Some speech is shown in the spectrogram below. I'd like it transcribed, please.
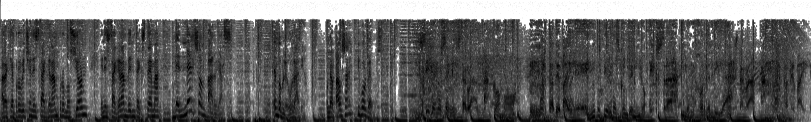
para que aprovechen esta gran promoción en esta gran venta extrema de Nelson Vargas en W Radio. Una pausa y volvemos. Síguenos en Instagram como Marta de Baile. No te pierdas contenido extra y lo mejor del día. Instagram, Marta de Baile.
